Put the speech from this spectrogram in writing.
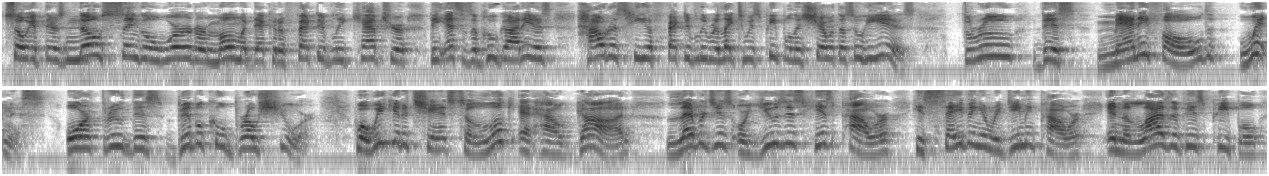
So if there's no single word or moment that could effectively capture the essence of who God is, how does he effectively relate to his people and share with us who he is? Through this manifold witness or through this biblical brochure where we get a chance to look at how God leverages or uses his power, his saving and redeeming power in the lives of his people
